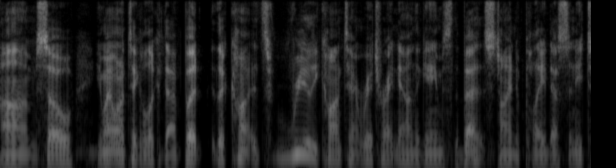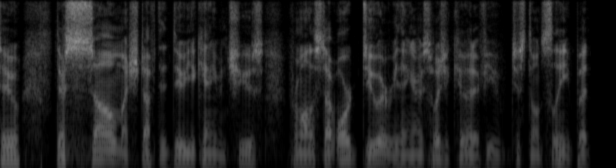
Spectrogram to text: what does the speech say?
Um, so you might want to take a look at that. But the con- it's really content rich right now in the game. It's the best time to play Destiny 2. There's so much stuff to do. You can't even choose from all the stuff or do everything. I suppose you could if you just don't sleep. But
